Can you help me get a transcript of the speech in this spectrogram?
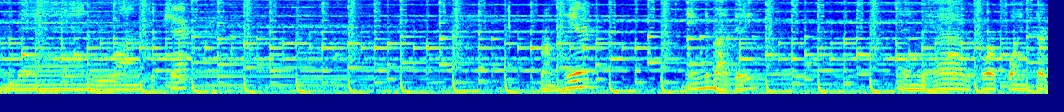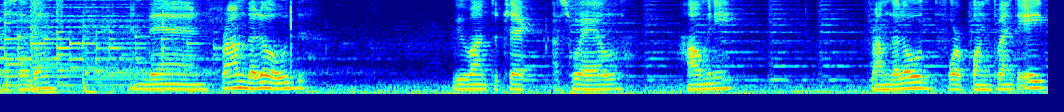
And then we want to check from here in the battery. Then we have 4.37 and then from the load we want to check as well how many. From the load 4.28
